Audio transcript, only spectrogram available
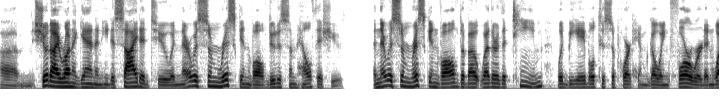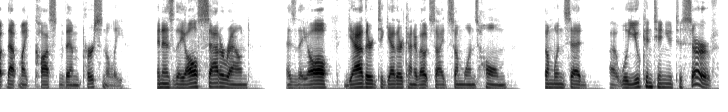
um, should I run again? And he decided to, and there was some risk involved due to some health issues. And there was some risk involved about whether the team would be able to support him going forward and what that might cost them personally. And as they all sat around, as they all gathered together kind of outside someone's home, someone said, uh, Will you continue to serve?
